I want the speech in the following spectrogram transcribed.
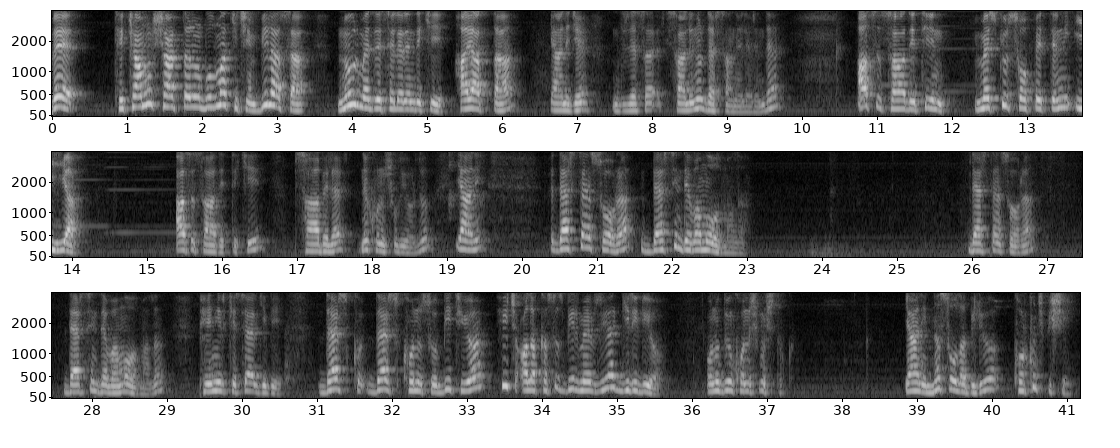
Ve tekamül şartlarını bulmak için bilhassa nur medreselerindeki hayatta yani Risale-i Nur dershanelerinde asr-ı saadetin meskür sohbetlerini ihya. Asr-ı saadetteki sahabeler ne konuşuluyordu? Yani dersten sonra dersin devamı olmalı. Dersten sonra dersin devamı olmalı. Peynir keser gibi ders ders konusu bitiyor, hiç alakasız bir mevzuya giriliyor. Onu dün konuşmuştuk. Yani nasıl olabiliyor? Korkunç bir şey.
